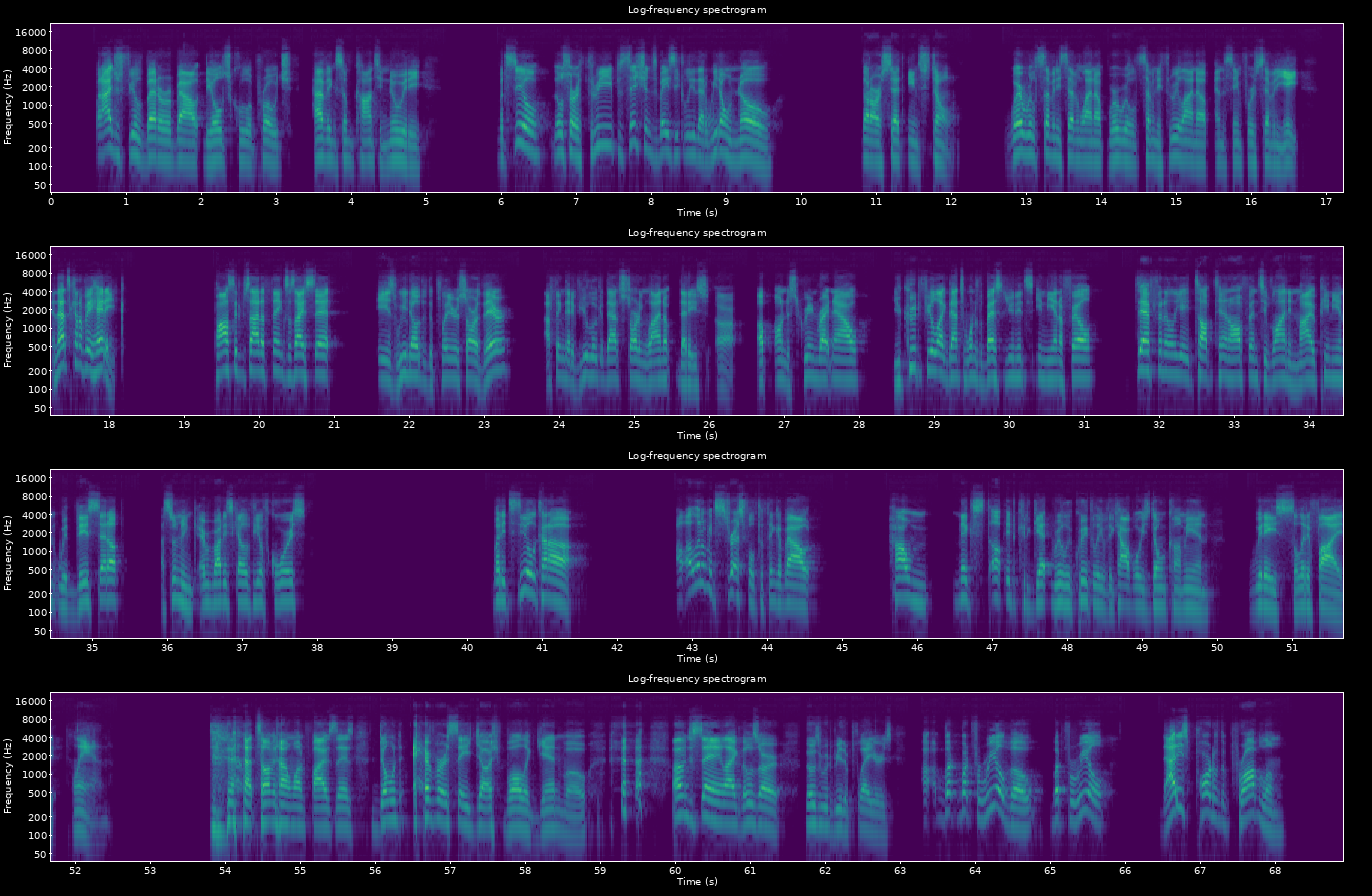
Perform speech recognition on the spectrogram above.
but I just feel better about the old school approach having some continuity. But still, those are three positions basically that we don't know that are set in stone. Where will 77 line up? Where will 73 line up? And the same for 78. And that's kind of a headache. Positive side of things, as I said, is we know that the players are there. I think that if you look at that starting lineup that is uh, up on the screen right now, you could feel like that's one of the best units in the NFL. Definitely a top 10 offensive line, in my opinion, with this setup, assuming everybody's healthy, of course. But it's still kind of a, little bit stressful to think about how mixed up it could get really quickly if the Cowboys don't come in with a solidified plan. Tommy 915 says, Don't ever say Josh Ball again, Mo. I'm just saying, like, those are those would be the players. Uh, but but for real though, but for real, that is part of the problem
